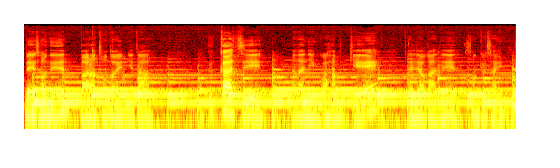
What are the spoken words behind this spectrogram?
네, 저는 마라토너입니다. 끝까지 하나님과 함께 달려가는 선교사입니다.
